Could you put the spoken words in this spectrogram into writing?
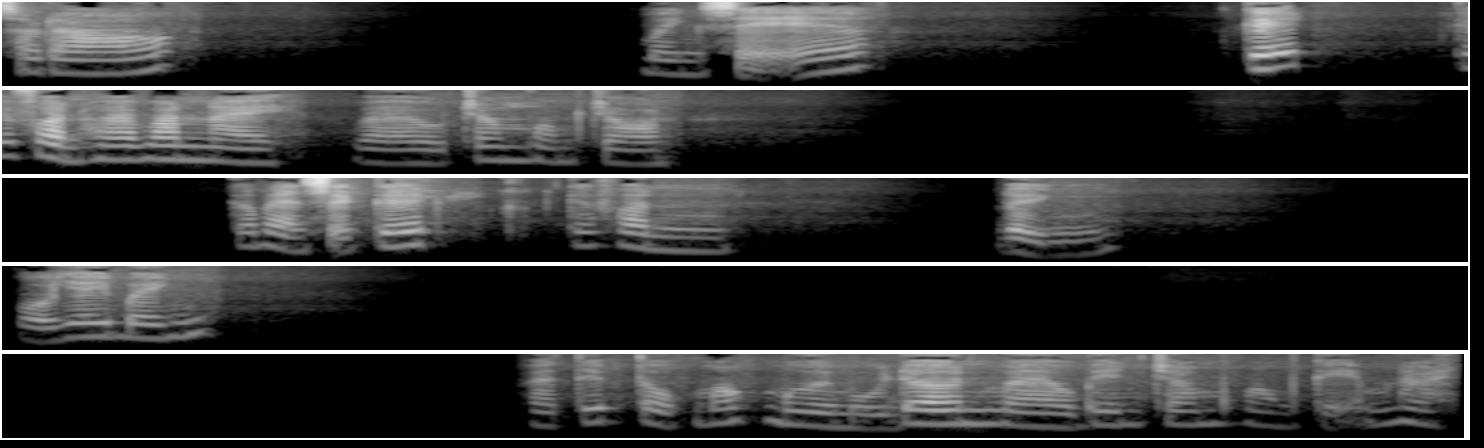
Sau đó, mình sẽ kết cái phần hoa văn này vào trong vòng tròn. Các bạn sẽ kết cái phần đỉnh của dây bính. và tiếp tục móc 10 mũi đơn vào bên trong vòng kẽm này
